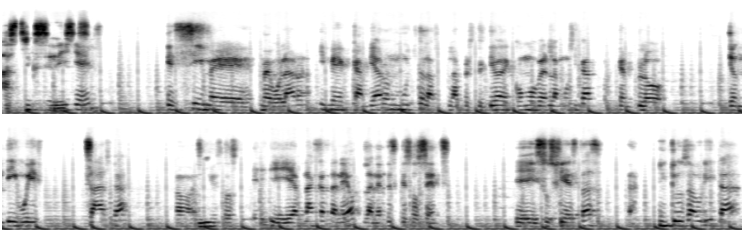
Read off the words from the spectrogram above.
Astrix, sí. DJs que sí me, me volaron y me cambiaron mucho la, la, perspectiva de cómo ver la música. Por ejemplo, John Dewey, Sasha, no, es que esos, y Hernán Cataneo, la neta es que esos sets y sus fiestas, incluso ahorita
